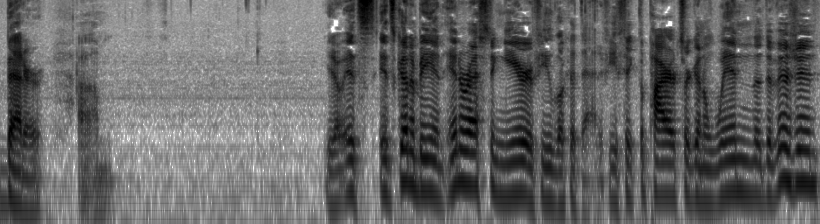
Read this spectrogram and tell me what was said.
better. Um, you know, it's it's going to be an interesting year if you look at that. If you think the Pirates are going to win the division,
